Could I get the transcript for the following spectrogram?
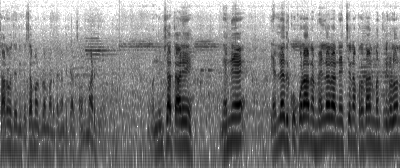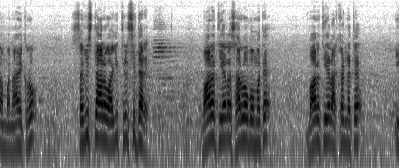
ಸಾರ್ವಜನಿಕ ಸಮರ್ಪಣೆ ಮಾಡ್ತಕ್ಕಂಥ ಕೆಲಸವನ್ನು ಮಾಡ್ತೀವಿ. ಒಂದು ನಿಮಿಷ ತಾಳಿ. ನಿನ್ನೆ ಎಲ್ಲದಕ್ಕೂ ಕೂಡ ನಮ್ಮೆಲ್ಲರ ನೆಚ್ಚಿನ ಪ್ರಧಾನಮಂತ್ರಿಗಳು, ನಮ್ಮ ನಾಯಕರು ಸವಿಸ್ತಾರವಾಗಿ ತಿಳಿಸಿದ್ದಾರೆ. ಭಾರತೀಯರ ಸಾರ್ವಭೌಮತೆ, ಭಾರತೀಯರ ಅಖಂಡತೆ ಈ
